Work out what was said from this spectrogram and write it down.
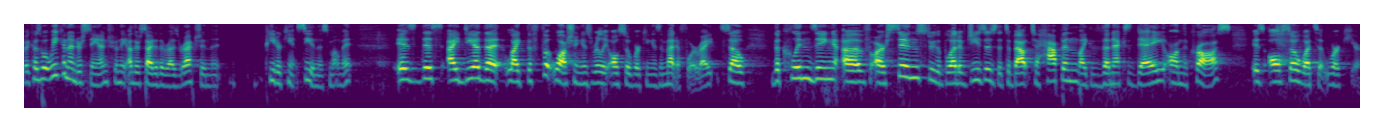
because what we can understand from the other side of the resurrection that Peter can't see in this moment is this idea that, like, the foot washing is really also working as a metaphor, right? So, the cleansing of our sins through the blood of Jesus that's about to happen, like the next day on the cross, is also what's at work here.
